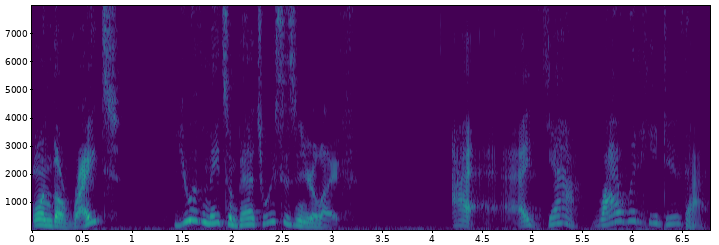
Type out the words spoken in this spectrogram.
on the right, you have made some bad choices in your life. I, I, yeah. Why would he do that?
